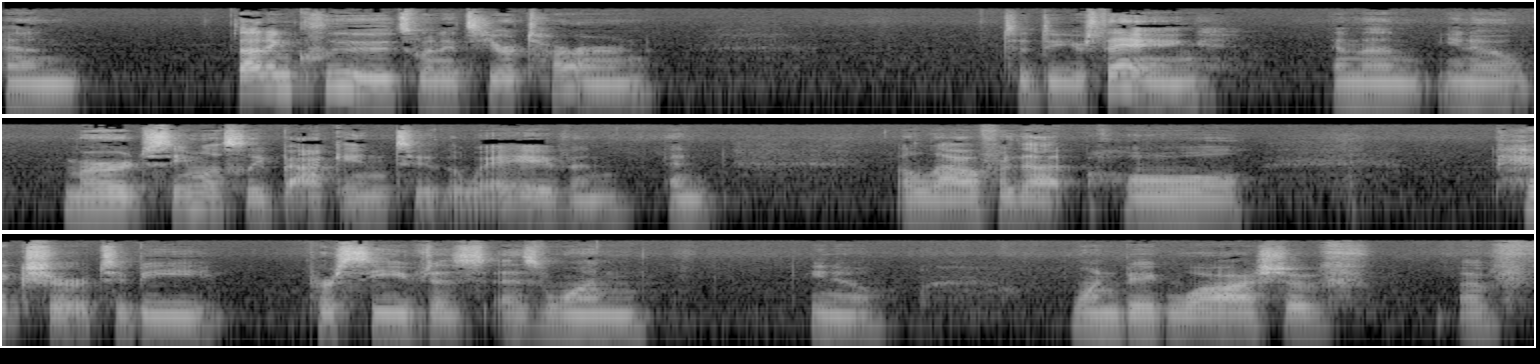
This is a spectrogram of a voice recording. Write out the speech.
And that includes when it's your turn to do your thing and then, you know, merge seamlessly back into the wave and and allow for that whole picture to be perceived as as one, you know, one big wash of of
